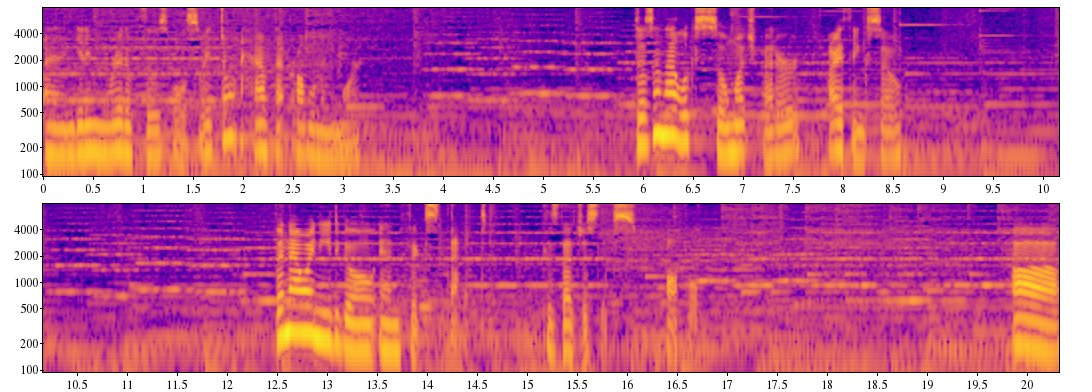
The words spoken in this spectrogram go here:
and getting rid of those holes so I don't have that problem anymore. Doesn't that look so much better? I think so. But now I need to go and fix that, because that just looks awful. Ah,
